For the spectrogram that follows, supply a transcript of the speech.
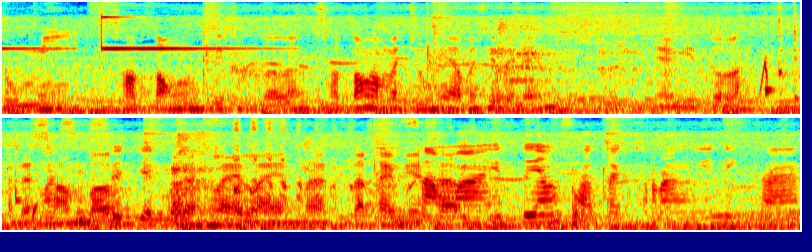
cumi sotong sih segala sotong sama cumi apa sih bedanya? Ya gitulah ada Masih sambal dan lain-lain. Nah kita kayak biasa. Sama itu yang sate kerang ini kan.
